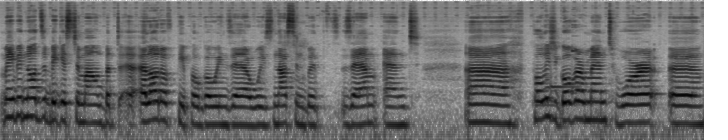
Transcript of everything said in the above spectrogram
maybe not the biggest amount, but a, lot of people go in there with nothing with them. And uh, Polish government were uh,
